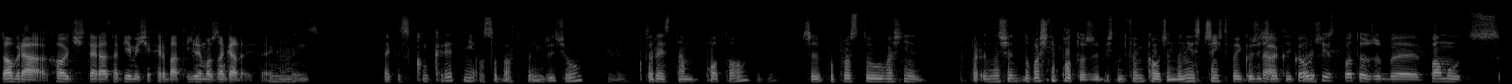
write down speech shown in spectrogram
dobra, chodź teraz napijemy się herbaty, ile można gadać, tak? Mhm. Więc Tak, to jest konkretnie osoba w Twoim życiu, Mhm. która jest tam po to, Mhm. żeby po prostu właśnie, znaczy, no właśnie po to, żeby być tym Twoim coachem. To nie jest część Twojego życia. Tak, tej pory. coach jest po to, żeby pomóc,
